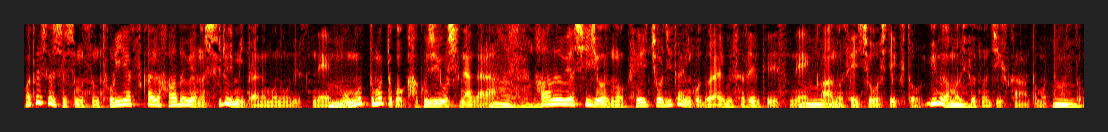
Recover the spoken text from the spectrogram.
私たちとしてもその取り扱いハードウェアの種類みたいなものをですね、もうもっともっとこう拡充をしながら、ハードウェア市場の成長自体にこうドライブさせてですね、あの成長をしていくというのがまず一つの軸かなと思ってますと。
